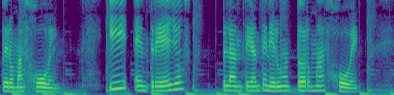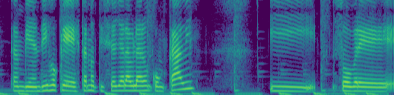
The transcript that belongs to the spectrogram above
pero más joven. Y entre ellos plantean tener un actor más joven. También dijo que esta noticia ya la hablaron con Cavill y sobre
